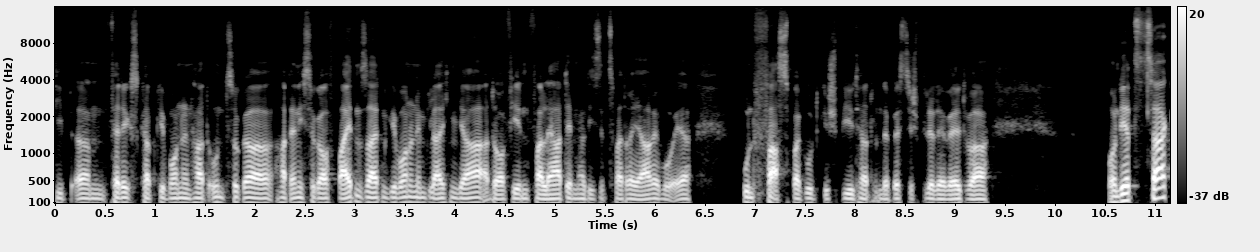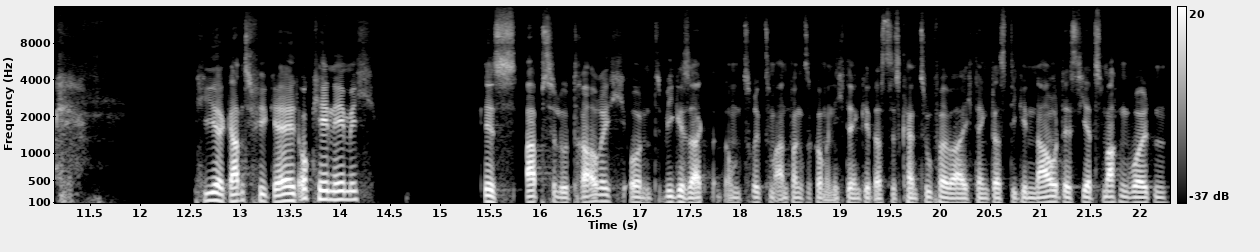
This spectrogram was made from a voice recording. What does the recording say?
die ähm, FedEx Cup gewonnen hat und sogar, hat er nicht sogar auf beiden Seiten gewonnen im gleichen Jahr. Also auf jeden Fall, er hatte mal diese zwei, drei Jahre, wo er unfassbar gut gespielt hat und der beste Spieler der Welt war. Und jetzt zack, hier ganz viel Geld, okay, nehme ich. Ist absolut traurig und wie gesagt, um zurück zum Anfang zu kommen, ich denke, dass das kein Zufall war. Ich denke, dass die genau das jetzt machen wollten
